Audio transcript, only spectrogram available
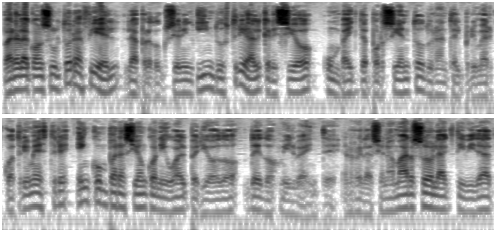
Para la consultora Fiel, la producción industrial creció un 20% durante el primer cuatrimestre en comparación con igual periodo de 2020. En relación a marzo, la actividad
